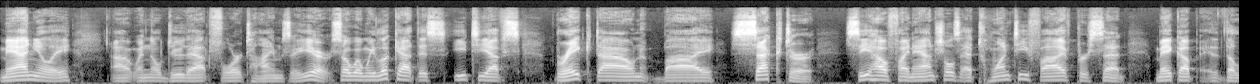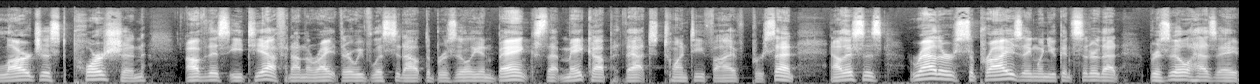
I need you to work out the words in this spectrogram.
manually uh, when they'll do that four times a year. So when we look at this ETF's breakdown by sector, See how financials at 25% make up the largest portion of this ETF. And on the right there, we've listed out the Brazilian banks that make up that 25%. Now, this is rather surprising when you consider that Brazil has a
